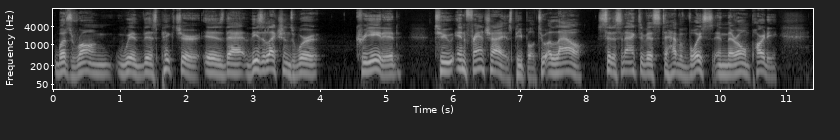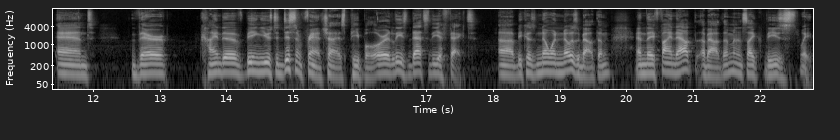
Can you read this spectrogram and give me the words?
What's wrong with this picture is that these elections were created to enfranchise people, to allow citizen activists to have a voice in their own party. And they're kind of being used to disenfranchise people, or at least that's the effect, uh, because no one knows about them. And they find out about them, and it's like these wait,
